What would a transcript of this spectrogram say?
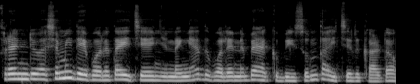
ഫ്രണ്ട് വശം ഇതേപോലെ തയ്ച്ച് കഴിഞ്ഞിട്ടുണ്ടെങ്കിൽ അതുപോലെ തന്നെ ബാക്ക് പീസും തയ്ച്ചെടുക്കാം കേട്ടോ.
